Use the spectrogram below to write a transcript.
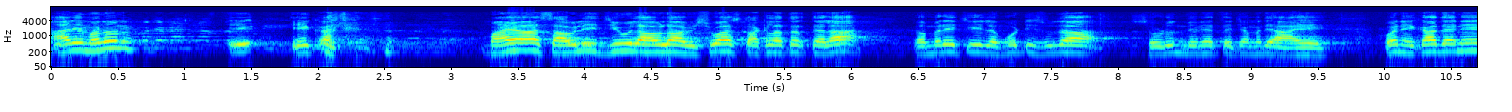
आणि म्हणून एका माया सावली जीव लावला विश्वास टाकला तर त्याला कमरेची लंगोटी सुद्धा सोडून देण्यात त्याच्यामध्ये आहे. पण एखाद्याने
